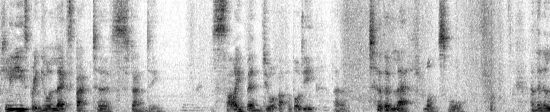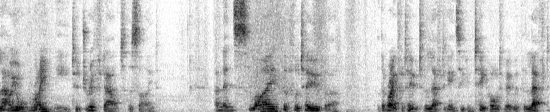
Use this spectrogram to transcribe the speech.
please bring your legs back to standing. Side bend your upper body uh, to the left once more. And then allow your right knee to drift out to the side. And then slide the foot over the right foot over to the left again so you can take hold of it with the left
